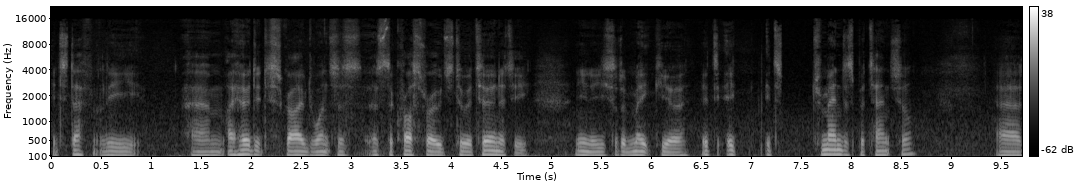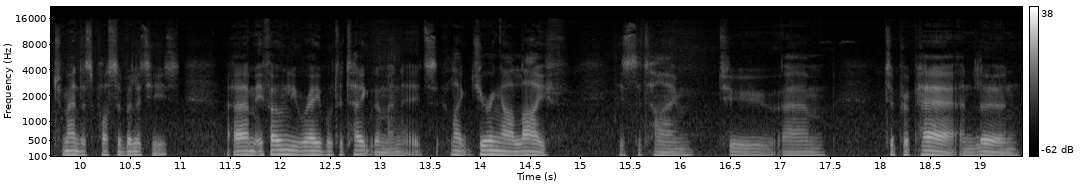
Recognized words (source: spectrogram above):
It's definitely. Um, I heard it described once as, as the crossroads to eternity. You know, you sort of make your it, it it's tremendous potential, uh, tremendous possibilities. Um, if only we're able to take them, and it's like during our life is the time to um, to prepare and learn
